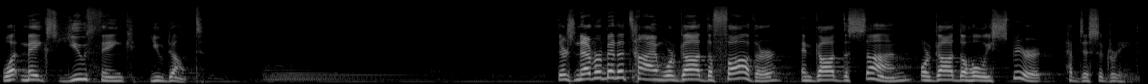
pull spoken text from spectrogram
what makes you think you don't? There's never been a time where God the Father and God the Son or God the Holy Spirit have disagreed.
